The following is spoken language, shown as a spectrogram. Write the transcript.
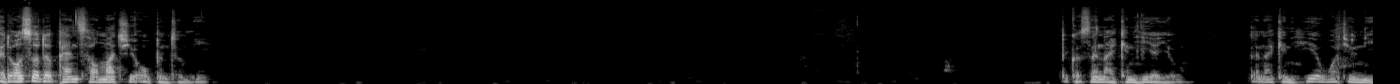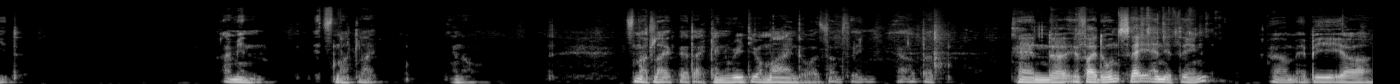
It also depends how much you open to me. Because then I can hear you. Then I can hear what you need. I mean, it's not like, you know, it's not like that I can read your mind or something. Yeah, but, and uh, if I don't say anything, uh, maybe uh,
